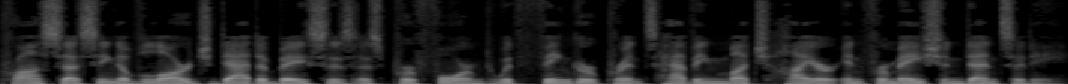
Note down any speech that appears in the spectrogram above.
processing of large databases is performed with fingerprints having much higher information density.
